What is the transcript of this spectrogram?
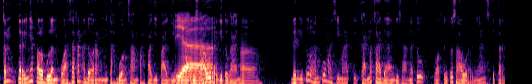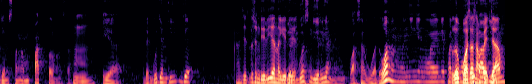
kan ngerinya kalau bulan puasa kan ada orang entah buang sampah pagi-pagi habis sahur gitu kan. Heeh. Dan itu lampu masih mati karena keadaan di sana tuh waktu itu sahurnya sekitar jam setengah empat kalau nggak salah. Mm-mm. Iya. Dan gue jam tiga Anjir lu sendirian lagi gitu Dan ya. gue sendirian yang puasa gue doang anjing yang lainnya pada Lu puasa sampai pagi. jam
